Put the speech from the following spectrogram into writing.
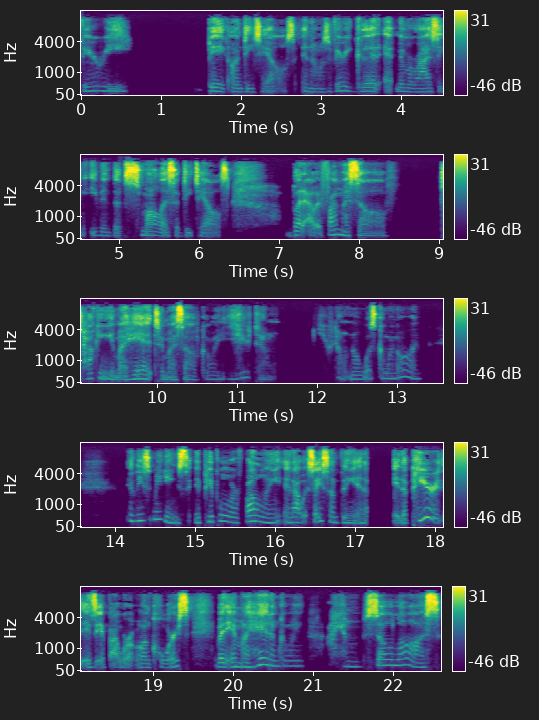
very big on details and I was very good at memorizing even the smallest of details. But I would find myself talking in my head to myself going you don't you don't know what's going on in these meetings. And people are following and i would say something and it appeared as if i were on course but in my head i'm going i am so lost.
